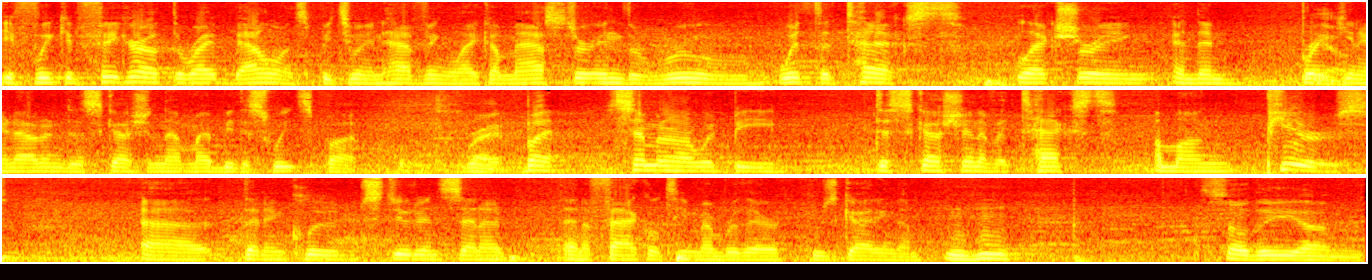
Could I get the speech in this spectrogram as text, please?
if we could figure out the right balance between having like a master in the room with the text lecturing and then breaking Yeah. it out into discussion, that might be the sweet spot. Right. But seminar would be discussion of a text among peers uh, that include students and a, and a faculty member there who's guiding them. So the, um,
